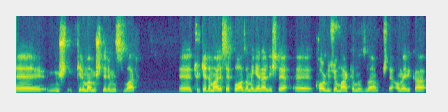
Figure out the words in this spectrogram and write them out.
e, müş, firma müşterimiz var. E, Türkiye'de maalesef bu az ama genelde işte e, Corvisio markamızla işte Amerika,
